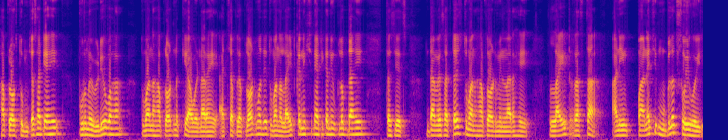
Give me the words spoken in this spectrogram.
हा प्लॉट तुमच्यासाठी आहे. पूर्ण व्हिडिओ पहा. तुम्हाला हा प्लॉट नक्की आवडणार आहे. आजच्या आपल्या प्लॉटमध्ये तुम्हाला लाइट कनेक्शन या ठिकाणी उपलब्ध आहे. तसेच डाव्याचा टच तुम्हाला हा प्लॉट मिळणार आहे. लाइट रस्ता आणि पाण्याची मुबलक सोय होईल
